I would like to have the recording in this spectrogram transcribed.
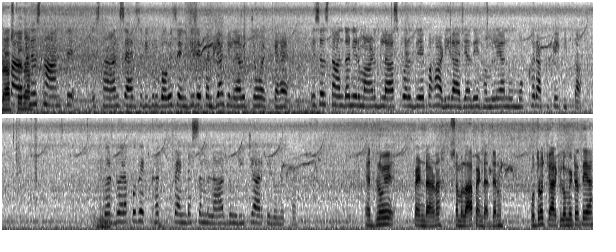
ਰਸਤੇ ਦਾ। ਪਾਵਨ ਸਥਾਨ ਤੇ ਸਥਾਨ ਸਾਹਿਬ ਸ੍ਰੀ ਗੁਰੂ ਗੋਬਿੰਦ ਸਿੰਘ ਜੀ ਦੇ ਪੰਜਾਂ ਕਿਲਿਆਂ ਵਿੱਚੋਂ ਇੱਕ ਹੈ। ਇਸ ਸਥਾਨ ਦਾ ਨਿਰਮਾਣ ਬਿਲਾਸਪੁਰ ਦੇ ਪਹਾੜੀ ਰਾਜਿਆਂ ਦੇ ਹਮਲਿਆਂ ਨੂੰ ਮੁੱਖ ਰੱਖ ਕੇ ਕੀਤਾ। ਗੁਰਦੁਆਰਾ ਭਵਿੱਖ ਪਿੰਡ ਸਮਲਾ ਦੂਰੀ 4 ਕਿਲੋਮੀਟਰ। ਇਧਰੋਂ ਇਹ ਪਿੰਡ ਆ ਨਾ ਸਮਲਾ ਪਿੰਡ ਇਧਰ ਨੂੰ। ਉਧਰੋਂ 4 ਕਿਲੋਮੀਟਰ ਤੇ ਆ।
